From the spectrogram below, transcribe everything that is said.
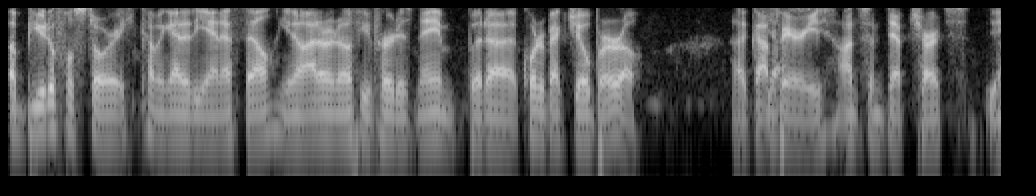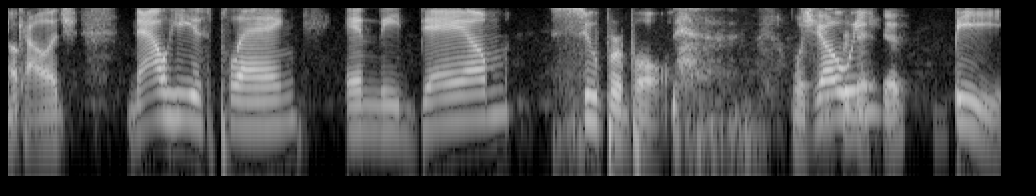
a beautiful story coming out of the NFL. You know, I don't know if you've heard his name, but uh, quarterback Joe Burrow uh, got buried on some depth charts in college. Now he is playing in the damn Super Bowl. Joey. B.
